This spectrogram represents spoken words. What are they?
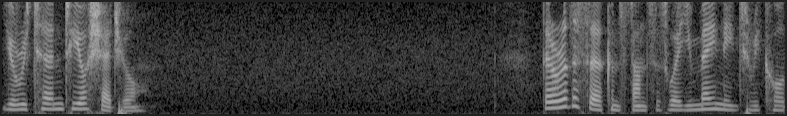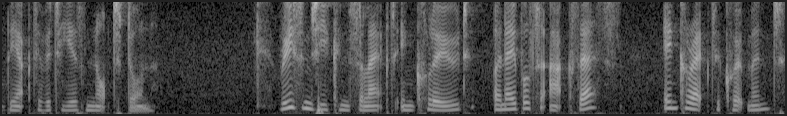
You'll return to your schedule. There are other circumstances where you may need to record the activity as not done. Reasons you can select include unable to access, incorrect equipment,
